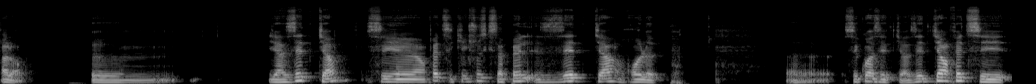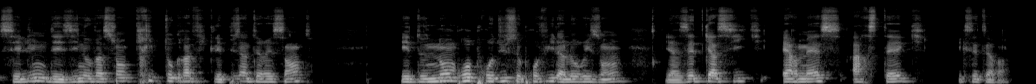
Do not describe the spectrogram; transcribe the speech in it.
alors, hem, il y a ZK, c'est, en fait, c'est quelque chose qui s'appelle ZK Rollup. C'est quoi ZK? ZK, en fait, c'est l'une des innovations cryptographiques les plus intéressantes et de nombreux produits se profilent à l'horizon. Il y a ZK-SIC, Hermès, Arstec et cetera.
